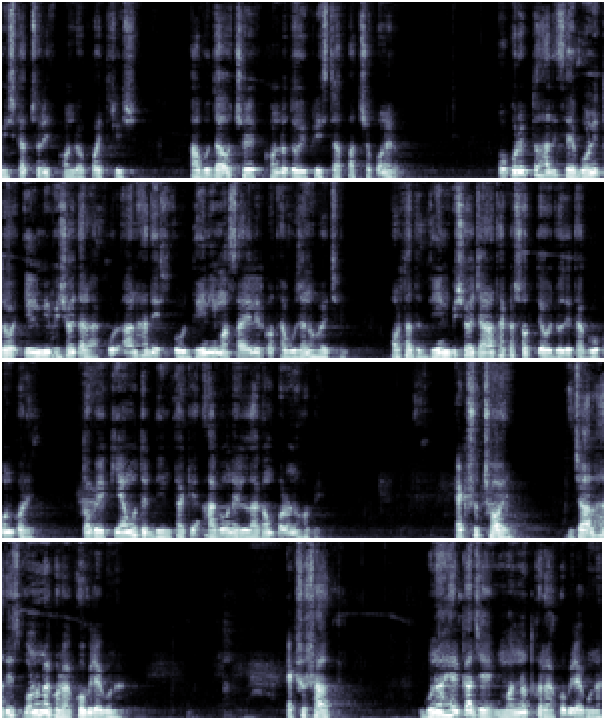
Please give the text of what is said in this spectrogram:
মিসকাত শরীফ খণ্ড পঁয়ত্রিশ, আবু দাউদ শরীফ খণ্ড দুই, পৃষ্ঠা পাঁচশো পনেরো। উপরোক্ত হাদিসে বর্ণিত ইলমি বিষয় দ্বারা কুরআন হাদিস ও দিনই মাসাইলের কথা বোঝানো হয়েছে। অর্থাৎ দিন বিষয়ে জানা থাকা সত্ত্বেও যদি তা গোপন করে, তবে কিয়ামতের দিন তাকে আগুনের লাগাম পরানো হবে। একশো ছয়, জাল হাদিস বর্ণনা করা কবিরা গুণা একশো সাত গুনাহের কাজে মান্নত করা কবিরা গুণা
